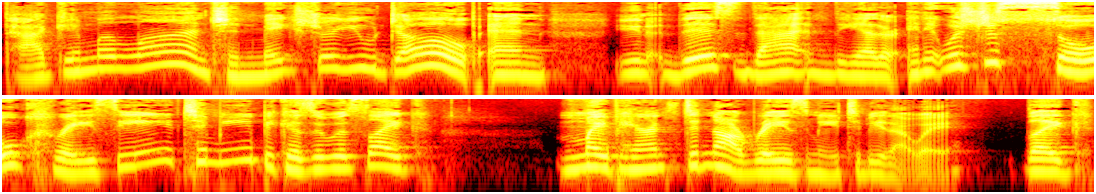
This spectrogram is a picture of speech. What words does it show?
pack him a lunch and make sure you dope and you know this that and the other, and it was just so crazy to me because it was like my parents did not raise me to be that way. Like,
